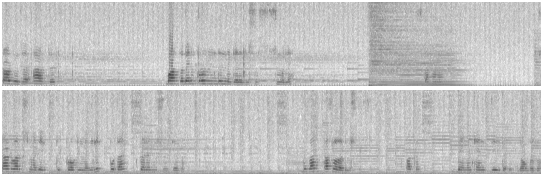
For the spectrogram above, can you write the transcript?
Gördüğünüz üzere artık bu benim profilimden de gelebilirsiniz simüle. Ben hemen şarkılar kısmına gelip profilime gelip buradan görebilirsiniz yazın. Buradan kasıl alabilirsiniz. Bakın benim kendi yolladı.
